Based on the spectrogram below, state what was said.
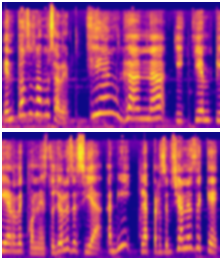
Entonces vamos a ver, ¿quién gana y quién pierde con esto? Yo les decía, a mí la percepción es de que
